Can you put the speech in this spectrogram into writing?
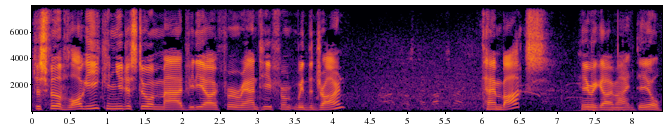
Just for the vloggy, can you just do a mad video for around here from with the drone? 10 bucks? Here we go, mate. Deal.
